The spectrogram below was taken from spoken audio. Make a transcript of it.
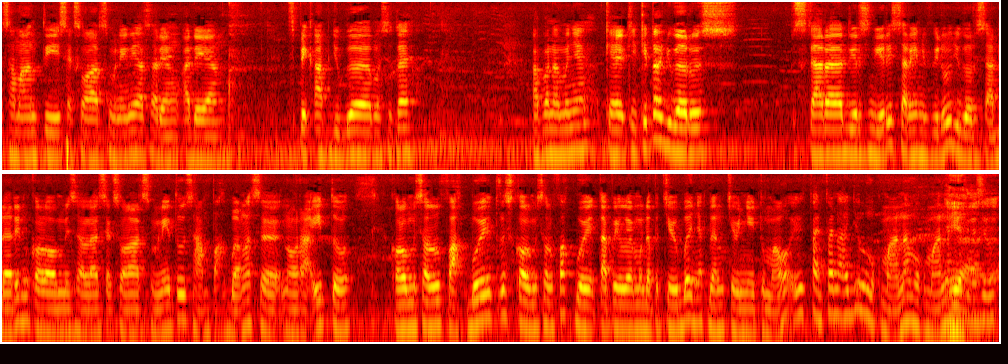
sama anti seksual harassment ini harus ada yang ada yang speak up juga maksudnya apa namanya kayak kayak kita juga harus secara diri sendiri secara individu juga harus sadarin kalau misalnya seksual harassment itu sampah banget senora itu kalau misal lu fuckboy terus kalau misal lu fuckboy tapi lu emang dapet cewek banyak dan ceweknya itu mau eh fine fine aja lu mau ke mana mau ke mana Iya, gitu sih.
